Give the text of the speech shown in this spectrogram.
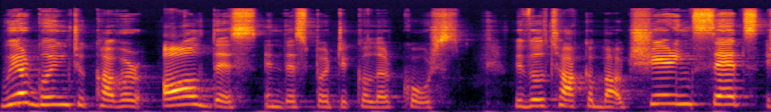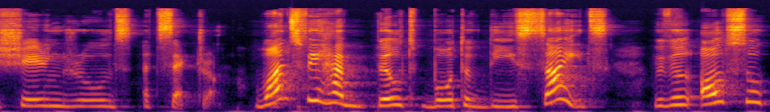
we are going to cover all this in this particular course. We will talk about sharing sets, sharing rules, etc. Once we have built both of these sites, we will also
